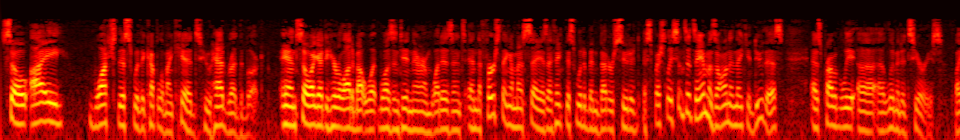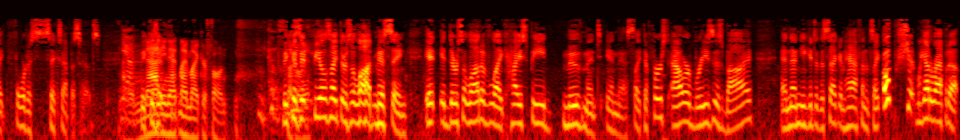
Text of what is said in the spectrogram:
So I watched this with a couple of my kids who had read the book. And so I got to hear a lot about what wasn't in there and what isn't. And the first thing I'm going to say is I think this would have been better suited, especially since it's Amazon and they could do this, as probably a, a limited series, like four to six episodes. Yeah, I'm Because nodding it- at my microphone. completely. Because it feels like there's a lot missing. It, it there's a lot of like high speed movement in this. Like the first hour breezes by, and then you get to the second half and it's like, oh shit, we got to wrap it up.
